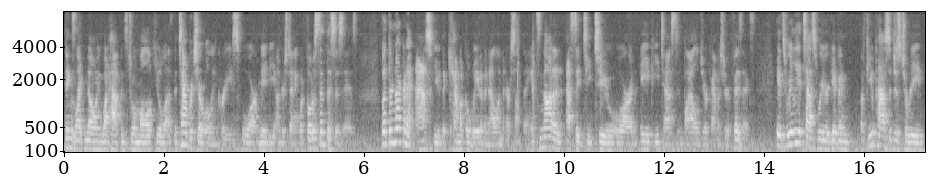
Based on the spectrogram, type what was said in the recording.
things like knowing what happens to a molecule as the temperature will increase, or maybe understanding what photosynthesis is but they're not going to ask you the chemical weight of an element or something. It's not an SAT2 or an AP test in biology or chemistry or physics. It's really a test where you're given a few passages to read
